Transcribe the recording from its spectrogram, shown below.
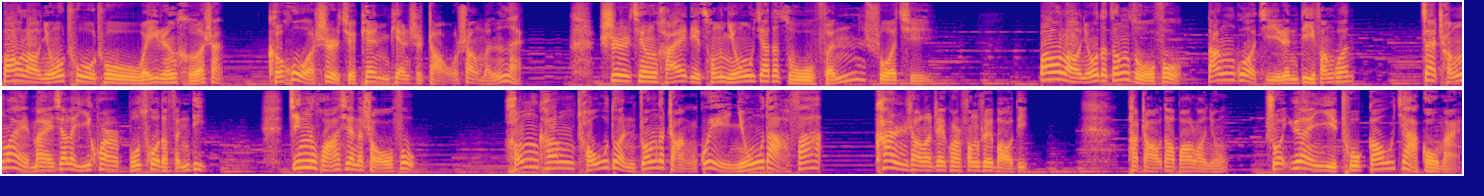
包老牛处处为人和善，可祸事却偏偏是找上门来。事情还得从牛家的祖坟说起。包老牛的曾祖父当过几任地方官，在城外买下了一块不错的坟地。金华县的首富，恒康绸缎庄的掌柜牛大发，看上了这块风水宝地，他找到包老牛，说愿意出高价购买。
